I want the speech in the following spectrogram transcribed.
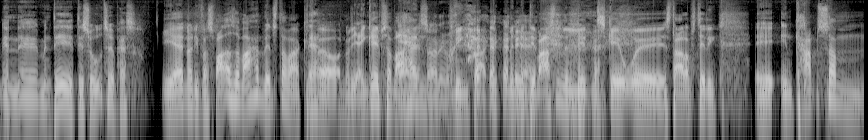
men øh, men det, det så ud til at passe. Ja, når de forsvarede, så var han vensterbak, ja. og når de angreb, så var Ja, han så er det jo. vingbak. Ikke? Men, ja. Men det var sådan en lidt en skæv øh, startopstilling. Øh, en kamp, som,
